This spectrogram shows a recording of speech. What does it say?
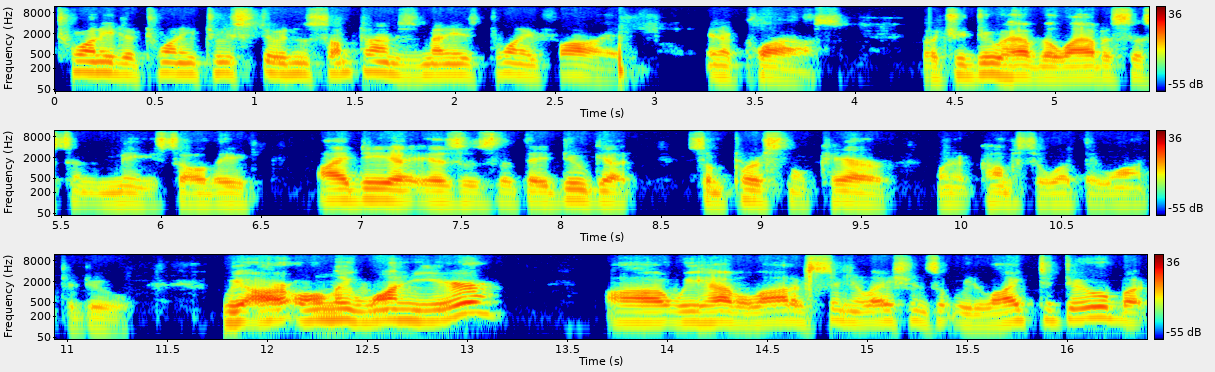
20 to 22 students, sometimes as many as 25 in a class. But you do have the lab assistant and me. So the idea is, is that they do get some personal care when it comes to what they want to do. We are only one year. Uh, we have a lot of simulations that we like to do, but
